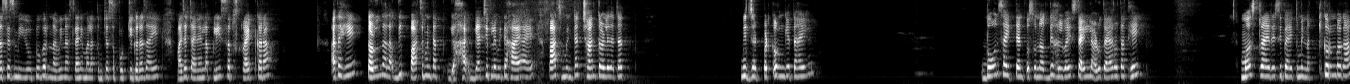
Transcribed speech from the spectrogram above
तसेच मी यूट्यूबवर नवीन असल्याने मला तुमच्या सपोर्टची गरज आहे. माझ्या चॅनलला प्लीज सबस्क्राईब करा. आता हे तळून झालं. अगदी पाच मिनटात हा गॅसची फ्लेम इथे हाय आहे. पाच मिनटात छान तळले जातात. मी झटपट करून घेत आहे. दोन साहित्यांपासून अगदी हलवाई स्टाईल लाडू तयार होतात हे. मस्ट ट्राय रेसिपी आहे तुम्ही नक्की करून बघा.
